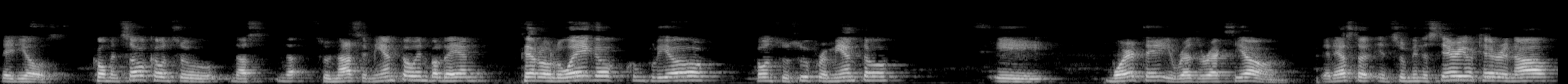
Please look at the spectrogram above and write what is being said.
de Dios. Comenzó con su, su nacimiento en Belén, pero luego cumplió con su sufrimiento y muerte y resurrección. En, esto, en su ministerio terrenal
